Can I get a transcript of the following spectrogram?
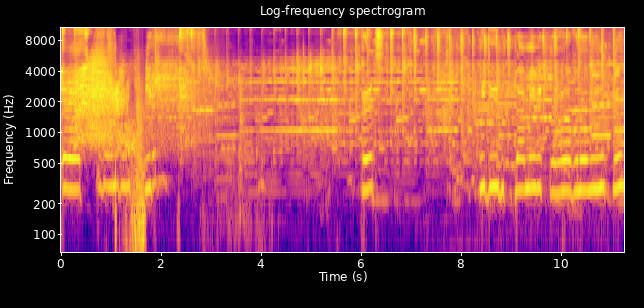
Evet, de bitirdik. Evet. Videoyu beğenmeyi ve kanala abone olmayı unutmayın.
